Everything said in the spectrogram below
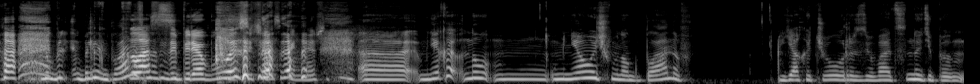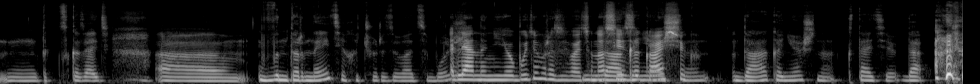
Ну, блин, планы Классно ты переобулась сейчас, конечно. А, Мне, ну, у меня очень много планов. Я хочу развиваться, ну, типа, так сказать, а, в интернете хочу развиваться больше. Ля, на нее будем развивать? У нас Да, есть конечно. заказчик. Да, конечно. Кстати, да.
